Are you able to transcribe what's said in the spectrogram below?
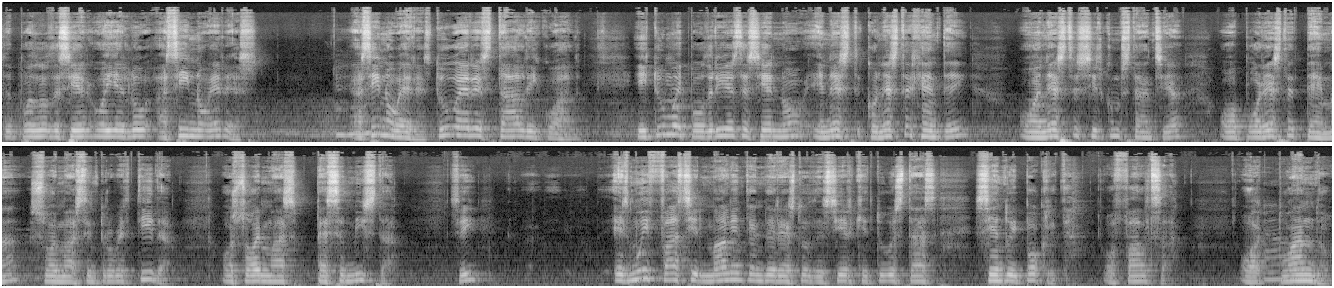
te puedo decir, oye Lu, así no eres. Así no eres, tú eres tal y cual. Y tú me podrías decir, no, en este, con esta gente o en esta circunstancia o por este tema soy más introvertida o soy más pesimista. ¿sí? Es muy fácil mal entender esto, decir que tú estás siendo hipócrita o falsa o ah. actuando.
